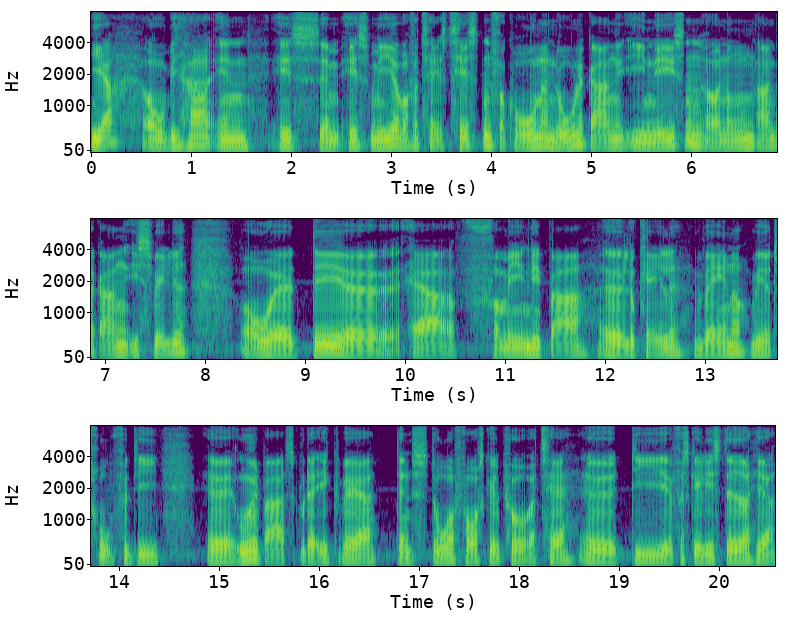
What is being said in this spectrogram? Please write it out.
Ja, og vi har en sms mere. Hvorfor tages testen for corona nogle gange i næsen og nogle andre gange i svælget? Og øh, det øh, er formentlig bare øh, lokale vaner, vil jeg tro, fordi øh, umiddelbart skulle der ikke være den store forskel på at tage øh, de forskellige steder her.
